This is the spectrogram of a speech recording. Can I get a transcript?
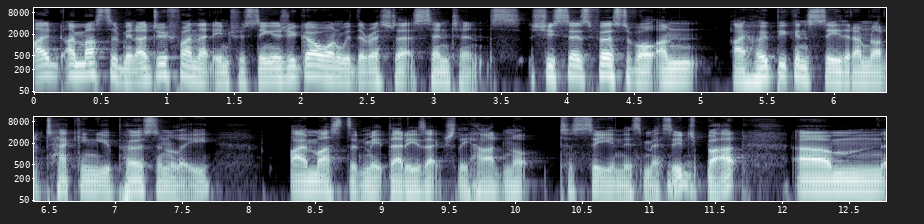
I, I must admit, I do find that interesting. As you go on with the rest of that sentence, she says, first of all, I'm, I hope you can see that I'm not attacking you personally. I must admit that is actually hard not to see in this message, but, um,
